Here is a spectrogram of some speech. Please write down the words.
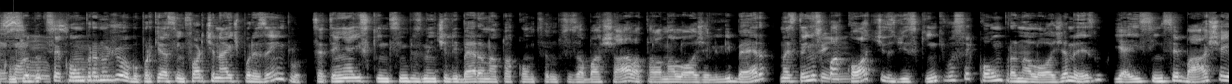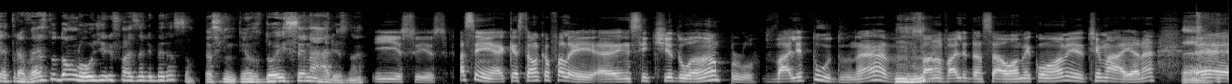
com- com com- tudo que você compra no jogo. Porque assim, Fortnite, por exemplo, você tem a skin que simplesmente libera na tua conta, você não precisa baixar, ela tá lá na loja, ele libera. Mas tem os Sim. pacotes de skin que você compra na loja mesmo. E aí sim você baixa e através do download ele faz a liberação. Então assim, tem os dois cenários, né? Isso, isso. Assim, a questão que eu falei, é, em sentido amplo, vale tudo, né? Uhum. Só não vale dançar homem com homem, Tim Maia, né? É.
